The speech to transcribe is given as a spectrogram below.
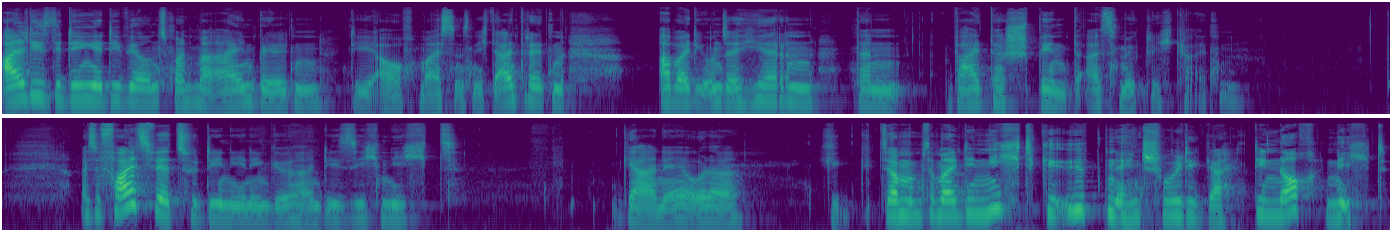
All diese Dinge, die wir uns manchmal einbilden, die auch meistens nicht eintreten, aber die unser Hirn dann weiter spinnt als Möglichkeiten. Also falls wir zu denjenigen gehören, die sich nicht gerne oder sagen wir mal die nicht geübten Entschuldiger, die noch nicht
